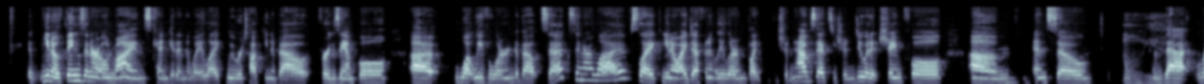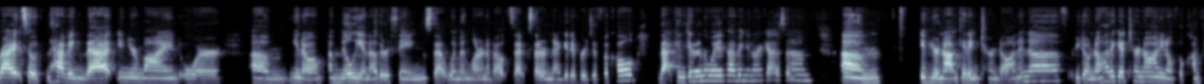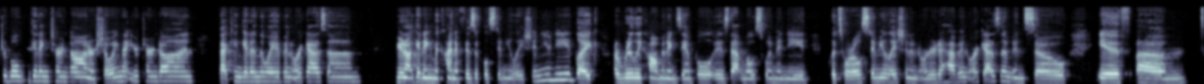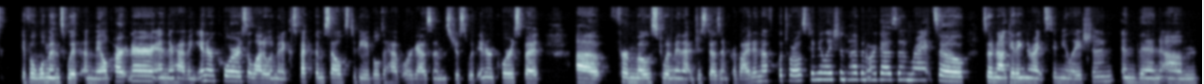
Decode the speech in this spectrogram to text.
you know things in our own minds can get in the way. Like we were talking about for example uh, what we've learned about sex in our lives. Like you know i definitely learned like you shouldn't have sex you shouldn't do it it's shameful. Um and so Oh yeah. that right? So having that in your mind or um, you know a million other things that women learn about sex that are negative or difficult that can get in the way of having an orgasm. Um, if you're not getting turned on enough or you don't know how to get turned on you don't feel comfortable getting turned on or showing that you're turned on that can get in the way of an orgasm you're not getting the kind of physical stimulation you need like a really common example is that most women need clitoral stimulation in order to have an orgasm. And so if um, if a woman's with a male partner and they're having intercourse, a lot of women expect themselves to be able to have orgasms just with intercourse, but uh, for most women, that just doesn't provide enough clitoral stimulation to have an orgasm, right? So, so not getting the right stimulation, and then um,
